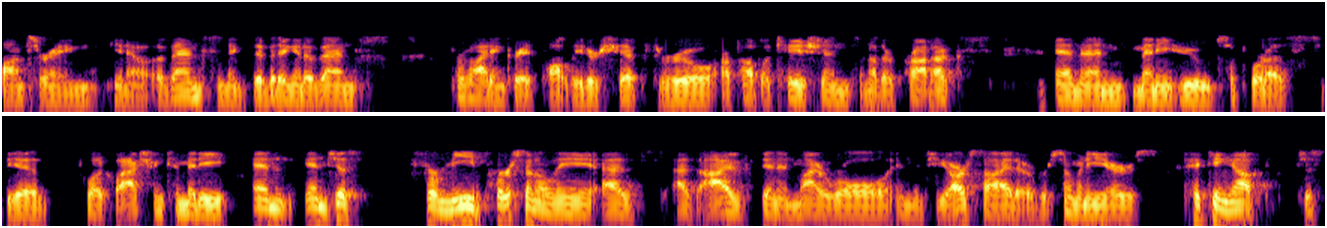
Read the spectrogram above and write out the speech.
sponsoring, you know, events and exhibiting at events, providing great thought leadership through our publications and other products, and then many who support us via political action committee, and and just for me personally, as as I've been in my role in the GR side over so many years, picking up just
